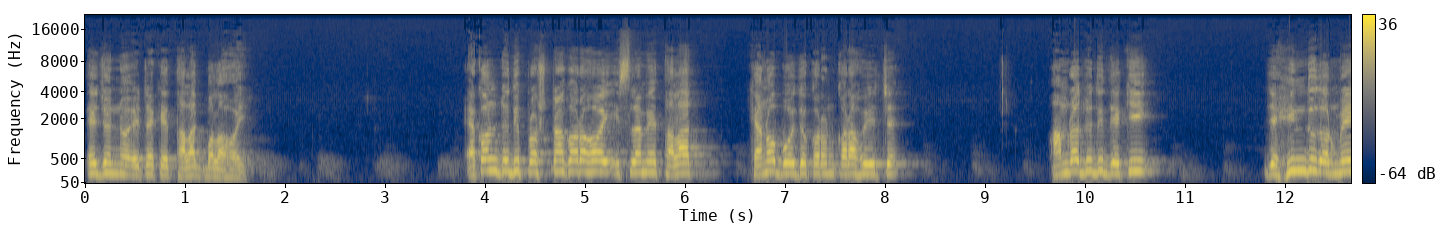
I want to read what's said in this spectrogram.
এই জন্য এটাকে তালাক বলা হয়। এখন যদি প্রশ্ন করা হয় ইসলামে তালাক কেন বৈধকরণ করা হয়েছে? আমরা যদি দেখি যে হিন্দু ধর্মে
